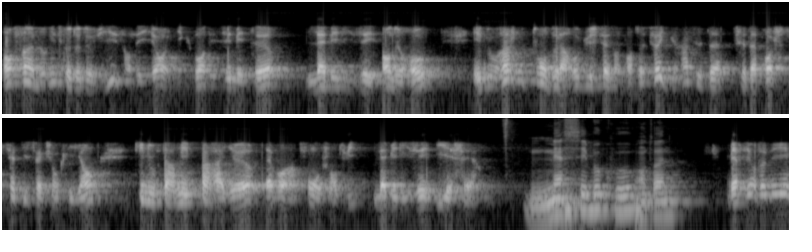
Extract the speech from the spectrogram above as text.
Enfin, le risque de devise en ayant uniquement des émetteurs labellisés en euros. Et nous rajoutons de la robustesse en portefeuille grâce à cette approche satisfaction client qui nous permet par ailleurs d'avoir un fonds aujourd'hui labellisé. Merci beaucoup Antoine. Merci Anthony.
